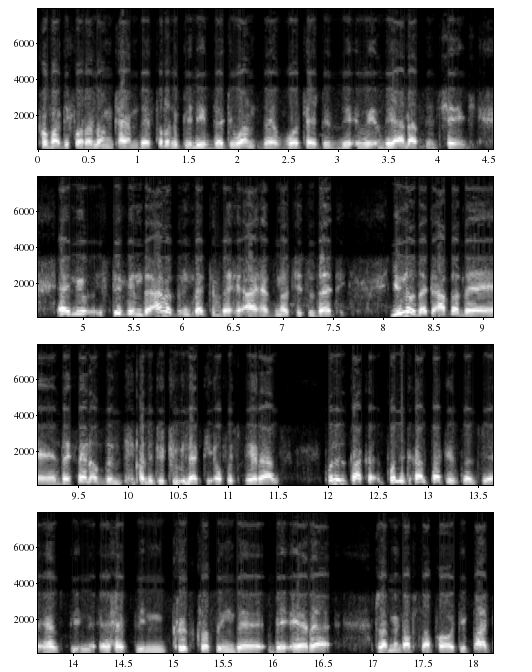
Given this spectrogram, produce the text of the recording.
poverty for a long time. They strongly believe that once they have voted, the, the others will change. And you, Stephen, the other thing that they, I have noticed is that, you know that after the, the failure of the municipality to elect office bearers, political parties that has been have been crisscrossing the, the area, drumming up support. But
